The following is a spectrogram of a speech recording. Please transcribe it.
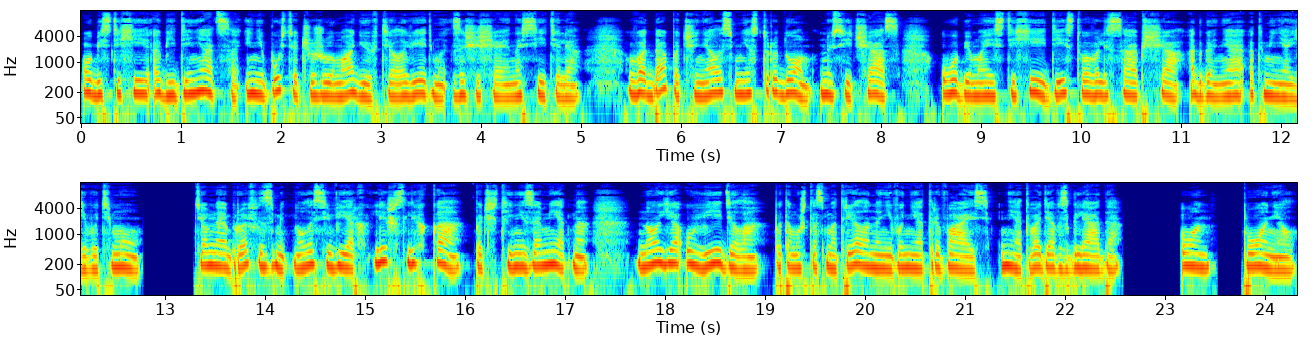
Обе стихии объединятся и не пустят чужую магию в тело ведьмы, защищая носителя. Вода подчинялась мне с трудом, но сейчас обе мои стихии действовали сообща, отгоняя от меня его тьму. Темная бровь взметнулась вверх, лишь слегка, почти незаметно, но я увидела, потому что смотрела на него не отрываясь, не отводя взгляда. Он понял,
